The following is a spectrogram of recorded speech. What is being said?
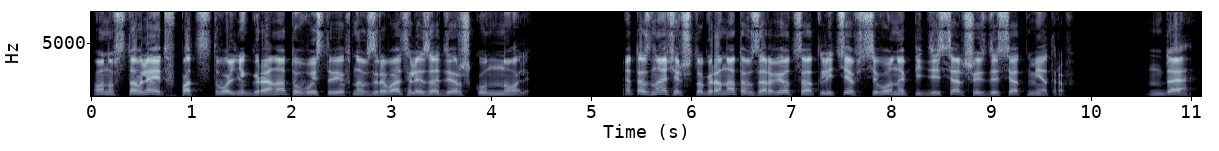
Он вставляет в подствольник гранату, выставив на взрывателе задержку 0. Это значит, что граната взорвется, отлетев всего на 50-60 метров. Да,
